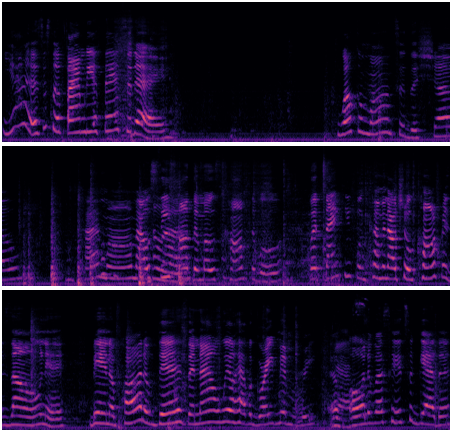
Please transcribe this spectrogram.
Yes, it's a family affair today. Welcome mom to the show. Hi mom. Our Hello. seats aren't the most comfortable. But thank you for coming out your comfort zone and being a part of this. And now we'll have a great memory of Yes. all of us here together.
